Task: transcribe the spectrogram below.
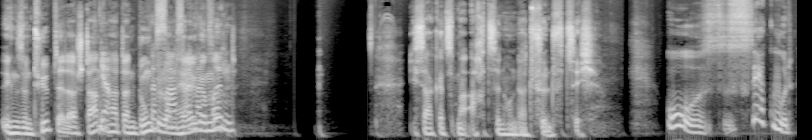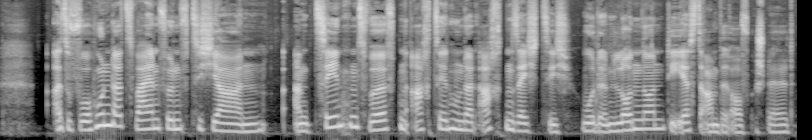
irgendein so Typ, der da stand, ja, hat dann dunkel und hell gemacht? Drin. Ich sag jetzt mal 1850. Oh, sehr gut. Also vor 152 Jahren, am 10.12.1868, wurde in London die erste Ampel aufgestellt.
